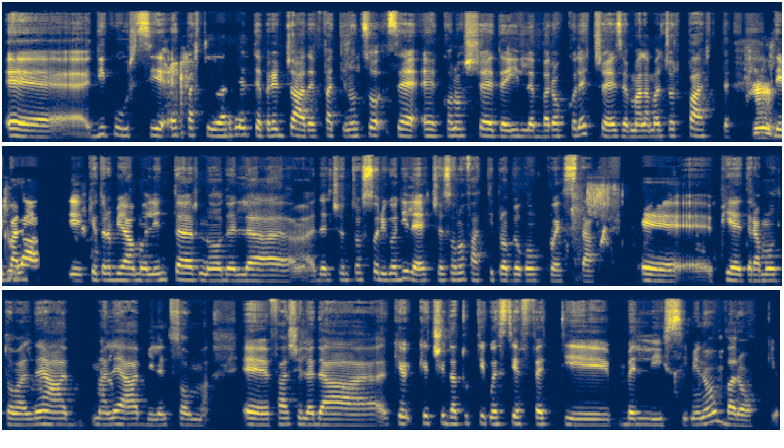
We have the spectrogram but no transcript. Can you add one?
eh, di Cursi è particolarmente pregiata, infatti non so se eh, conoscete il barocco leccese, ma la maggior parte certo. dei palazzi che troviamo all'interno del, del, centro storico di Lecce sono fatti proprio con questa eh, pietra molto malleabile, insomma, eh, facile da, che, che, ci dà tutti questi effetti bellissimi, no? barocchi.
